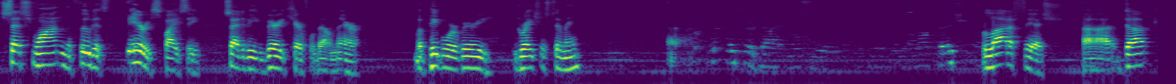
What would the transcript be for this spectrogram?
Szechuan, the food is very spicy, so I had to be very careful down there. But people were very gracious to me. What, what's their diet mostly? Was it a lot of fish? A lot of fish, uh, duck,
